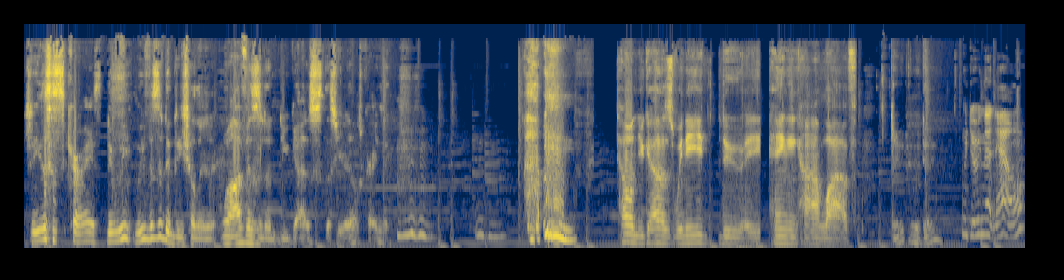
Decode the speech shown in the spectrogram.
Jesus Christ, dude, we we visited each other. Well, I visited you guys this year. That was crazy. hmm Telling you guys we need to do a hanging high live. dude, we do. We're doing that now.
